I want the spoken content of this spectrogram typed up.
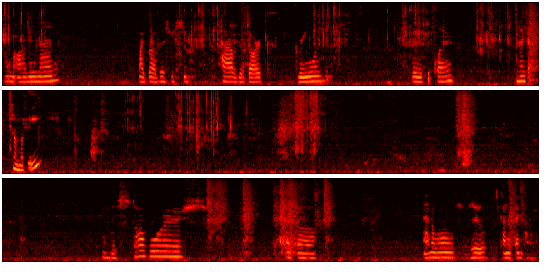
An army man. My brothers used to have the dark green ones. They used to play. I got some of these. And Star Wars. Like uh animals, zoo kind of thing. I.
